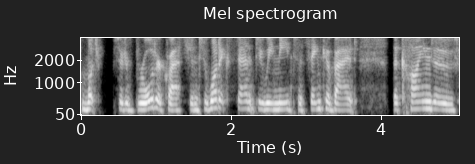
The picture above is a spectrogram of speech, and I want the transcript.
much sort of broader question: To what extent do we need to think about the kind of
